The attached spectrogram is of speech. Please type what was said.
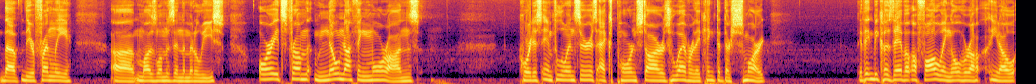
the your friendly uh, Muslims in the Middle East, or it's from know nothing morons who are just influencers, ex porn stars, whoever. They think that they're smart. They think because they have a, following over, a, you know,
